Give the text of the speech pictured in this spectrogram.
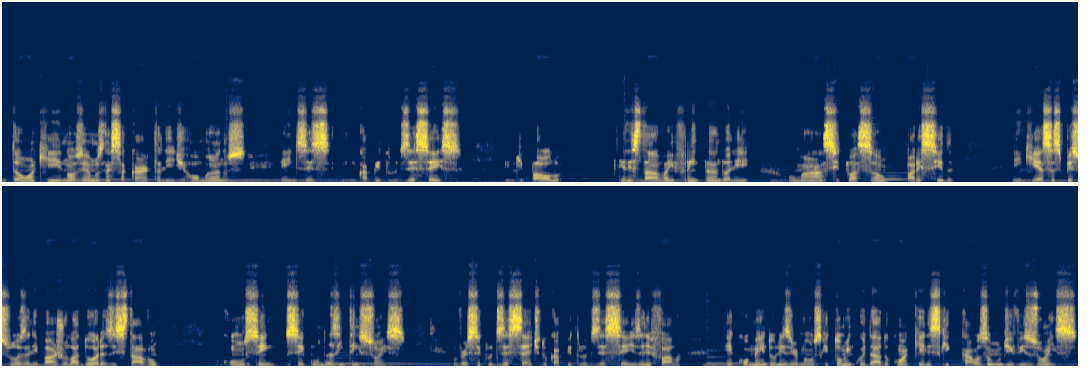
Então aqui nós vemos nessa carta ali de Romanos, em no capítulo 16, em que Paulo ele estava enfrentando ali uma situação parecida, em que essas pessoas ali bajuladoras estavam com segundas intenções. No versículo 17 do capítulo 16, ele fala: Recomendo-lhes, irmãos, que tomem cuidado com aqueles que causam divisões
